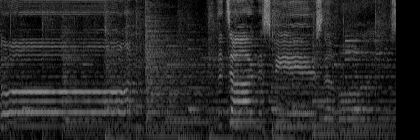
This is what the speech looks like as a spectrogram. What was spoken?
The darkness fears the voice.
